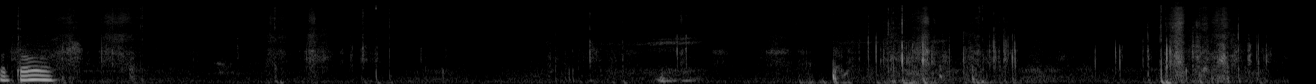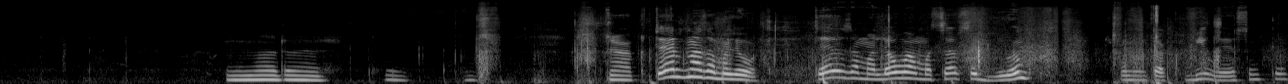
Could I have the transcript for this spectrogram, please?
Готово. Так, тепер треба замальовувати. Тепер замальовуємо це все білим. Щоб Воно так білесеньке.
